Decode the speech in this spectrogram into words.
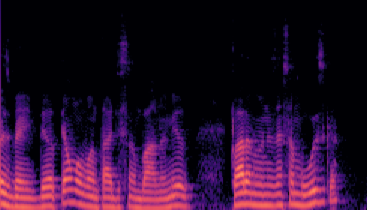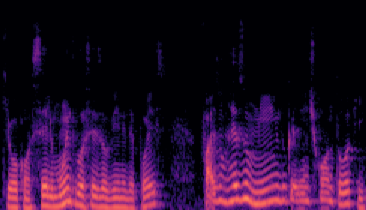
Pois bem, deu até uma vontade de sambar, não é mesmo? Clara Nunes nessa música, que eu aconselho muito vocês ouvirem depois, faz um resuminho do que a gente contou aqui.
